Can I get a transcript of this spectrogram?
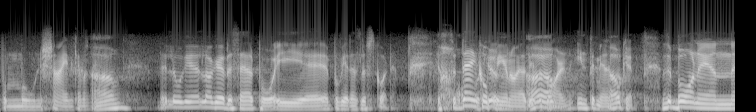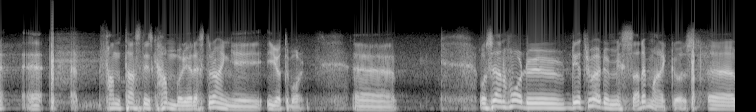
på Moonshine kan man säga. Ja. Det låg, lagade jag dessert på i, eh, på Vedens lustgård. Jaha, så den kopplingen har jag till Ja, The. Barn. Inte mer än så. okej. The Barn är en eh, fantastisk hamburgerrestaurang i, i Göteborg. Eh, och sen har du, det tror jag du missade Marcus. Eh,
